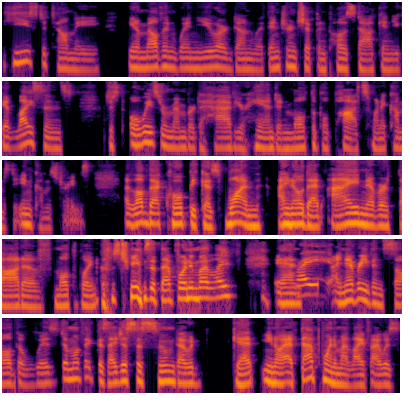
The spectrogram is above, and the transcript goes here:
He used to tell me, you know, Melvin, when you are done with internship and postdoc and you get licensed, just always remember to have your hand in multiple pots when it comes to income streams. I love that quote because one, I know that I never thought of multiple income streams at that point in my life. And right. I never even saw the wisdom of it because I just assumed I would get, you know, at that point in my life, I was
